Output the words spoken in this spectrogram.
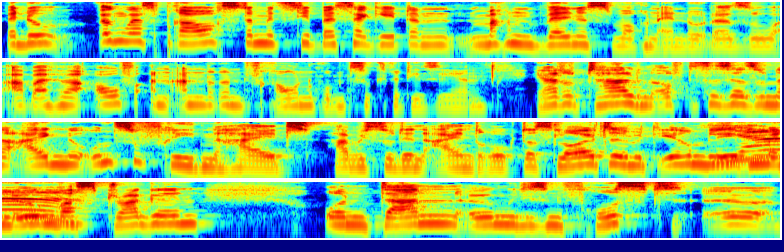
Wenn du irgendwas brauchst, damit es dir besser geht, dann mach ein Wellness-Wochenende oder so, aber hör auf, an anderen Frauen rumzukritisieren. Ja, total. Und oft ist das ja so eine eigene Unzufriedenheit, habe ich so den Eindruck, dass Leute mit ihrem Leben ja. in irgendwas strugglen und dann irgendwie diesen Frust, äh,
